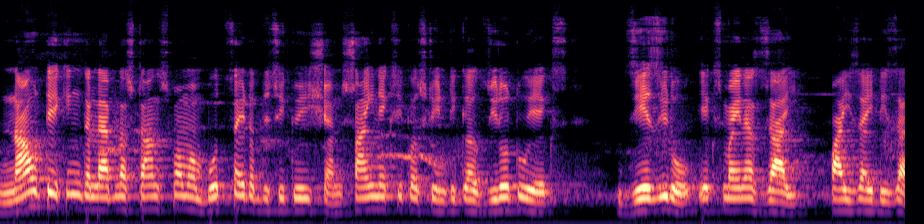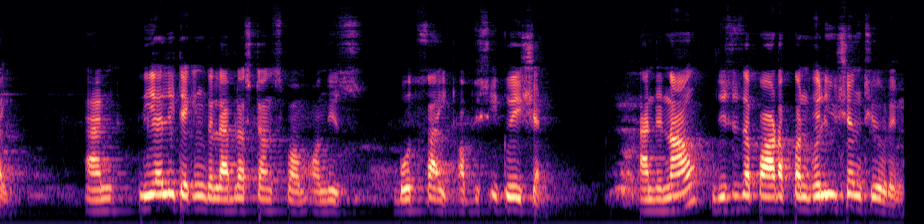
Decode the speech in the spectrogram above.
now taking the Laplace transform on both sides of this equation sin x equals to integral 0 to x j0 x minus xi phi xi d xi and clearly taking the Laplace transform on this both side of this equation. And now this is a part of convolution theorem.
